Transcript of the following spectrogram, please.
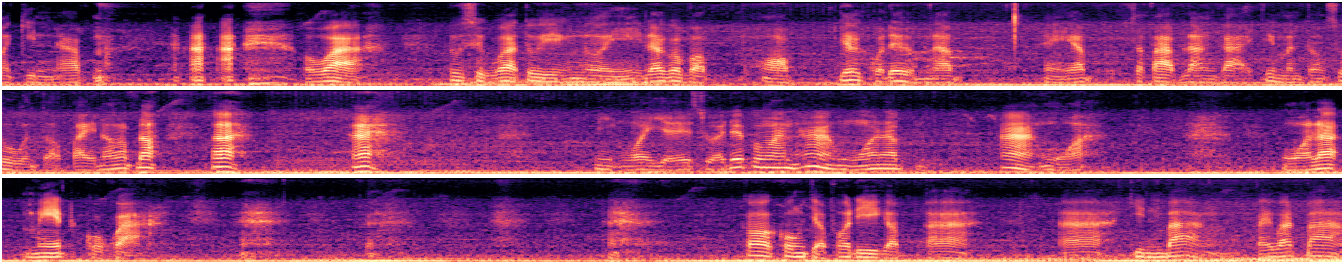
มากินนะครับ เพราะว่ารู้สึกว่าตัวเองเหนื่อยแล้วก็แบบหอบเยอะกว่าเดิมนะครับนี่ครับสภาพร่างกายที่มันต้องสู้กันต่อไปนะครับเนาะอะฮะ นี่หัวใหญ่สวยได้ประมาณห้าหัวนะครับห้าหัว หัวละเมตรกว่าก็คงจะพอดีกับอ่าอ่ากินบ้างไปวัดบ้าง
